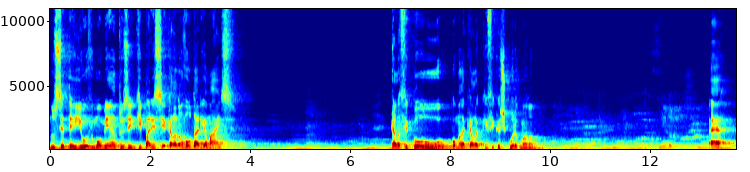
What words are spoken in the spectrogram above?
no CTI. Houve momentos em que parecia que ela não voltaria mais. ela ficou, como naquela que fica escura, como é o nome? É,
